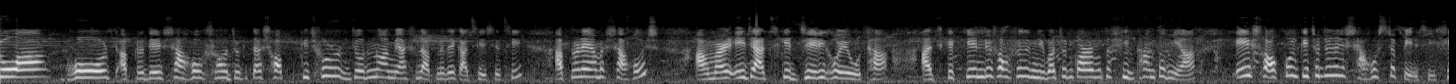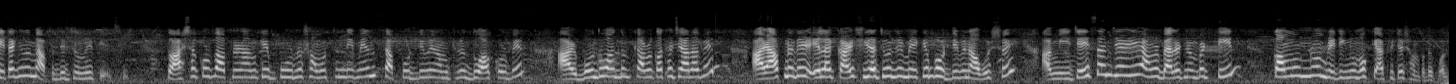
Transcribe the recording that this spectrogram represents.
দোয়া, ভোট, আপনাদের সাহস, সহযোগিতা সব কিছুর জন্য আমি আসলে আপনাদের কাছে এসেছি। আপনারাই আমার সাহস। আমার এই যে আজকে জেরি হয়ে ওঠা, আজকে কেন্দ্রীয় সংসদে নির্বাচন করার মতো সিদ্ধান্ত নেওয়া, এই সকল কিছুর জন্য যে সাহসটা পেয়েছি, সেটা কিন্তু আমি আপনাদের জন্যই পেয়েছি। তো আশা করব আপনারা আমাকে পূর্ণ সমর্থন দিবেন সাপোর্ট দিবেন, আমার জন্য দোয়া করবেন। আর বন্ধু বান্ধবকে আমার কথা জানাবেন। আর আপনাদের এলাকার সিরাজগঞ্জের মেয়েকে ভোট দিবেন অবশ্যই। আমি জেইসান জেরি, আমার ব্যালট নম্বর তিন কমন রুম রিডিং রুম ও ক্যাপিটাল সম্পাদক পদ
